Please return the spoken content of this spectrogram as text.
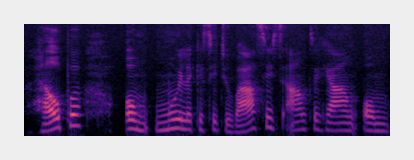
helpen om moeilijke situaties aan te gaan, om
